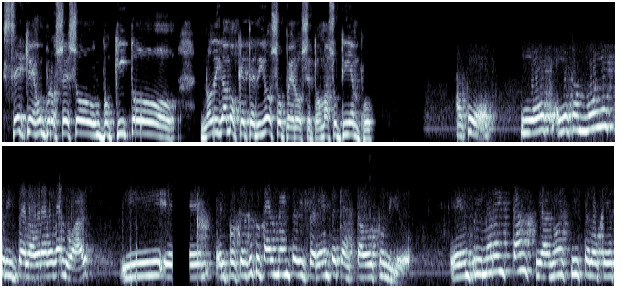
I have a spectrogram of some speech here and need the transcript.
Sé que es un proceso un poquito, no digamos que tedioso, pero se toma su tiempo. Así es. Y es, ellos son muy estrictos a la hora de evaluar y eh, el proceso es totalmente diferente que a Estados Unidos. En primera instancia no existe lo que es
